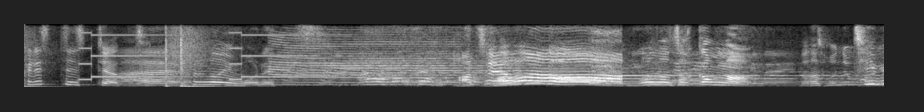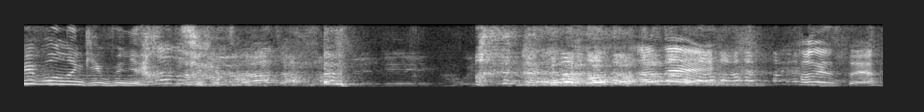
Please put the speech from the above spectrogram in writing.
크리스틴 스튜어트. 클로이 모레츠. 아, 잘한다. 어 나 잠깐만. 나 전혀 TV 보는 기분이야 지금. 안돼. 하고 있어요.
